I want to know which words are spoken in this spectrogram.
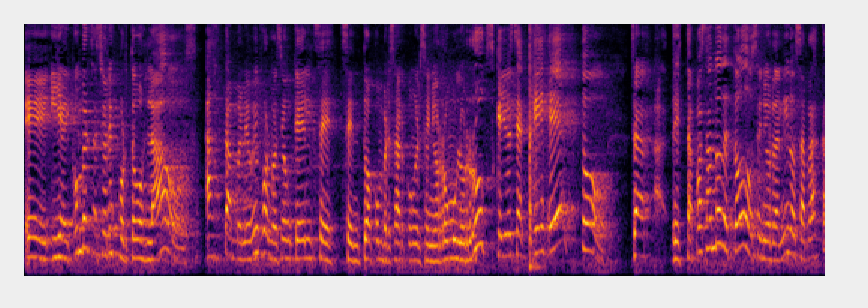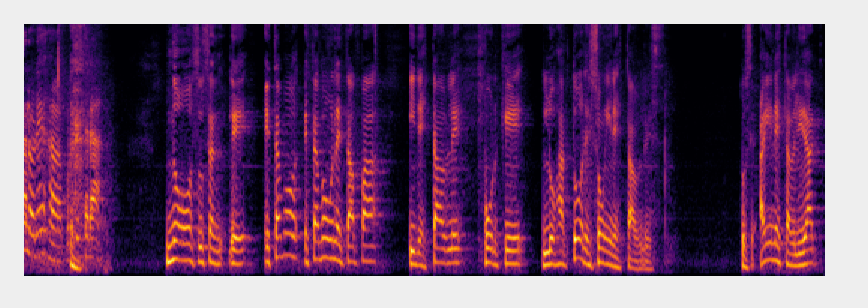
Eh, y hay conversaciones por todos lados. Hasta manejo información que él se sentó a conversar con el señor Rómulo Rux, que yo decía, ¿qué es esto? O sea, está pasando de todo, señor Danilo. Se rasca la oreja. ¿Por qué será? No, Susan, eh, estamos, en una etapa inestable porque los actores son inestables. Entonces, hay inestabilidad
